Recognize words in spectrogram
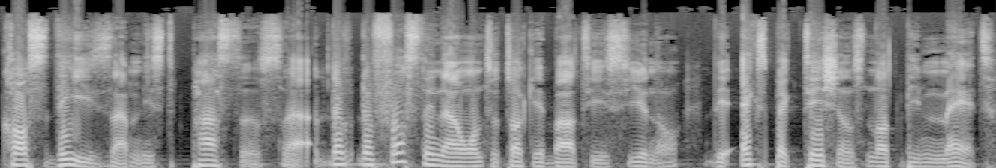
cause these amidst pastors. Uh, the, the first thing I want to talk about is, you know, the expectations not being met.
